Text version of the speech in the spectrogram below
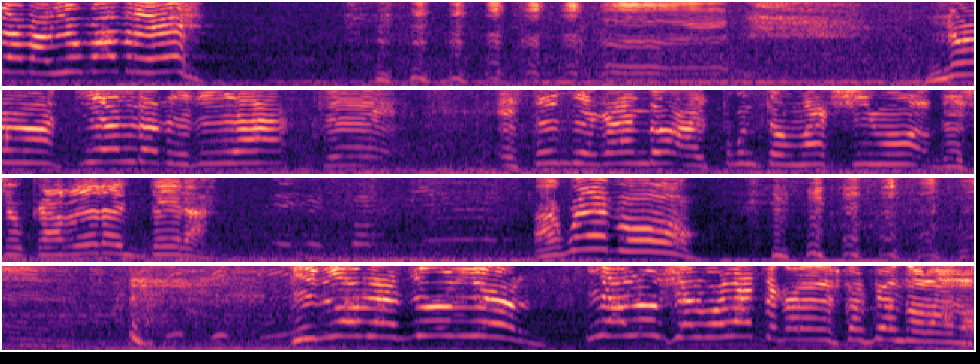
ya valió madre! No, ¿quién lo diría que estén llegando al punto máximo de su carrera entera? ¡A huevo! ¡Tinieblas Junior! ¡Y alucia el volante con el escorpión dorado!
